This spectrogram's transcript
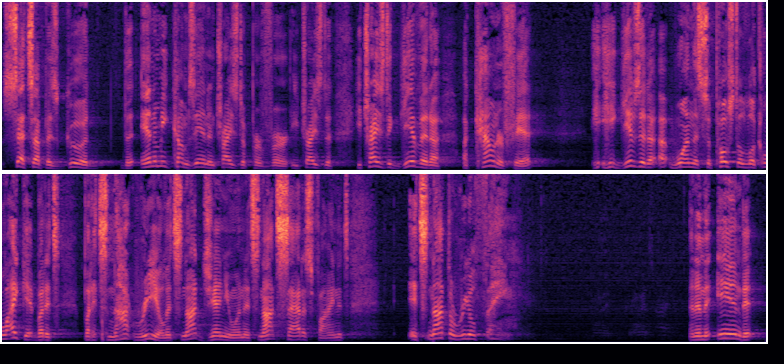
sets up as good, the enemy comes in and tries to pervert. He tries to, he tries to give it a, a counterfeit. He, he gives it a, a, one that's supposed to look like it, but it's, but it's not real. It's not genuine. It's not satisfying. It's, it's not the real thing. And in the end, it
